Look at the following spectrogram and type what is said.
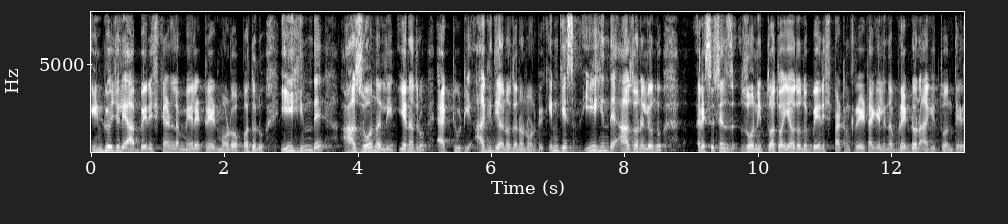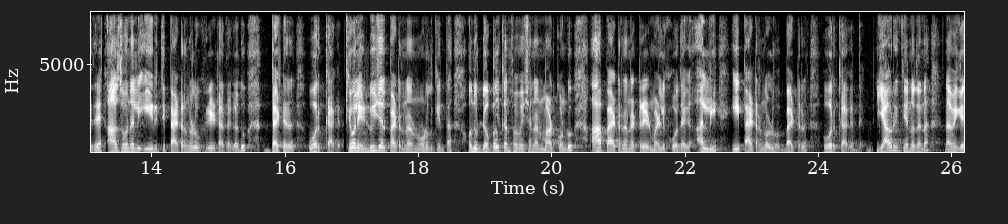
ಇಂಡಿವಿಜುವಲಿ ಆ ಬೇರಿಶ್ ಕ್ಯಾಂಡ್ಲ ಮೇಲೆ ಟ್ರೇಡ್ ಮಾಡುವ ಬದಲು ಈ ಹಿಂದೆ ಆ ಝೋನಲ್ಲಿ ಏನಾದರೂ ಆ್ಯಕ್ಟಿವಿಟಿ ಆಗಿದೆಯಾ ಅನ್ನೋದನ್ನು ನೋಡಬೇಕು. ಇನ್ ಕೇಸ್ ಈ ಹಿಂದೆ ಆ ಝೋನಲ್ಲಿ ಒಂದು ರೆಸಿಸ್ಟೆನ್ಸ್ ಝೋನ್ ಇತ್ತು ಅಥವಾ ಯಾವುದೊಂದು ಬೇರಿಶ್ ಪ್ಯಾಟರ್ನ್ ಕ್ರಿಯೇಟ್ ಆಗಿ ಅಲ್ಲಿಂದ ಬ್ರೇಕ್ ಡೌನ್ ಆಗಿತ್ತು ಅಂತ ಹೇಳಿದ್ರೆ ಆ ಝೋನಲ್ಲಿ ಈ ರೀತಿ ಪ್ಯಾಟರ್ನ್ಗಳು ಕ್ರಿಯೇಟ್ ಆದಾಗ ಅದು ಬೆಟರ್ ವರ್ಕ್ ಆಗುತ್ತೆ. ಕೇವಲ ಇಂಡಿವಿಜುವಲ್ ಪ್ಯಾಟರ್ನ್ ಅನ್ನು ನೋಡೋದಕ್ಕಿಂತ ಒಂದು ಡಬಲ್ ಕನ್ಫರ್ಮೇಷನ್ ಅನ್ನು ಮಾಡಿಕೊಂಡು ಆ ಪ್ಯಾಟರ್ನ್ ಅನ್ನು ಟ್ರೇಡ್ ಮಾಡ್ಲಿಕ್ಕೆ ಹೋದಾಗ ಅಲ್ಲಿ ಈ ಪ್ಯಾಟರ್ನ್ಗಳು ಬೆಟರ್ ವರ್ಕ್ ಆಗುತ್ತೆ. ಯಾವ ರೀತಿ ಅನ್ನೋದನ್ನ ನಾವೀಗ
